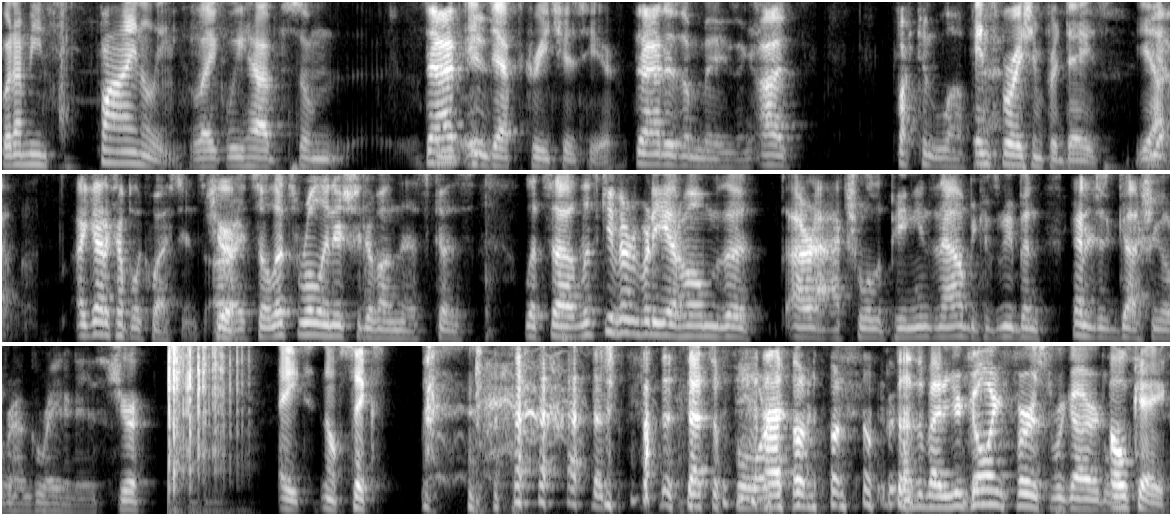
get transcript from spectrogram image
But I mean, finally, like we have some, some is- in-depth creatures here. That is amazing. I fucking love that. Inspiration for days. Yeah. Yeah. I got a couple of questions. Sure. All right. So let's roll initiative on this because let's uh let's give everybody at home the our actual opinions now because we've been kind of just gushing over how great it is. Sure. Eight. No, six. That's that's a four. I don't know. Doesn't matter. You're going first regardless. Okay.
